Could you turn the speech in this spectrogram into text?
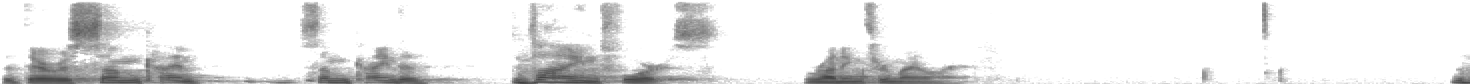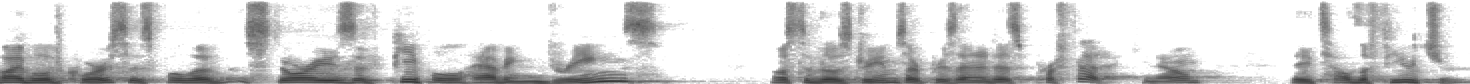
that there was some kind, some kind of divine force running through my life. The Bible, of course, is full of stories of people having dreams. Most of those dreams are presented as prophetic, you know. They tell the future.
